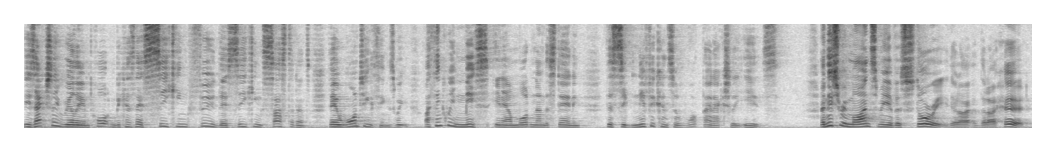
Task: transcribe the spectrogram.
is actually really important because they're seeking food, they're seeking sustenance, they're wanting things. We, I think we miss in our modern understanding the significance of what that actually is. And this reminds me of a story that I, that I heard.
